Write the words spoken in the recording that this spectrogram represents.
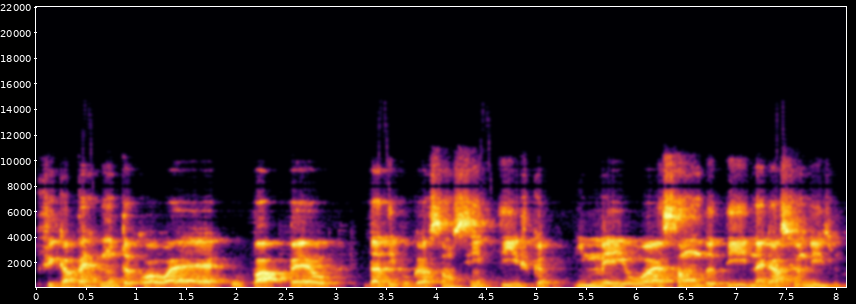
fica a pergunta: qual é o papel da divulgação científica em meio a essa onda de negacionismo?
